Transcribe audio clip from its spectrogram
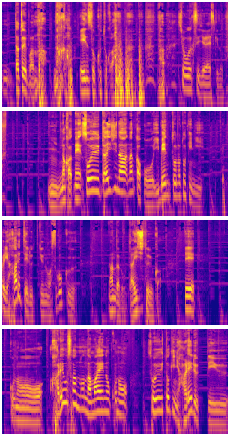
例えばまあなんか遠足とか。まあ小学生じゃないですけど、うん、なんかねそういう大事ななんかこうイベントの時にやっぱり晴れてるっていうのはすごくなんだろう大事というか。でこの晴れおさんの名前のこのそういう時に晴れるっていう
